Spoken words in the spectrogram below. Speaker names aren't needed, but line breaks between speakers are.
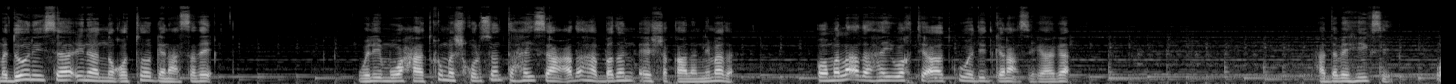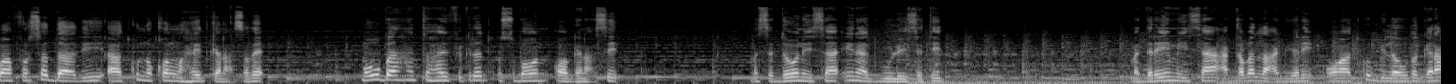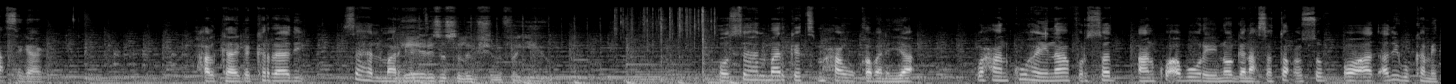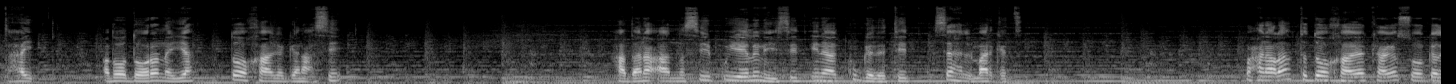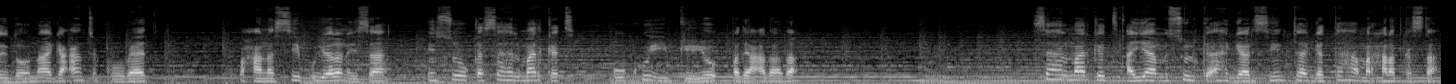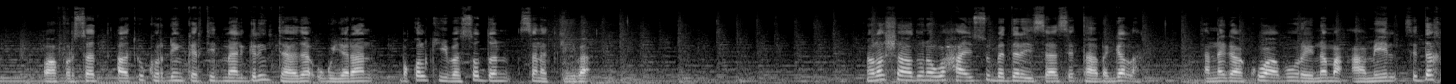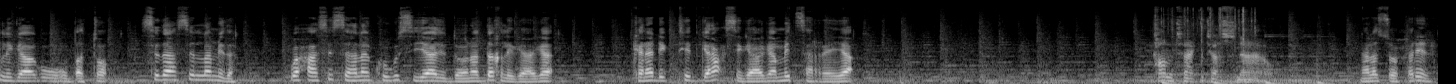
ma doonaysaa inaad noqoto ganacsade weli ma waxaad ku mashquulsan tahay saacadaha badan ee shaqaalanimada oo ma la'dahay wakhti aad ku wadid ganacsigaaga. Haddaba hiigsi waa fursaddaadii aad ku noqon lahayd ganacsade ma u baahan tahay fikrad cusboon oo ganacsi. Mase doonaysaa inaad guulaysatid. Ma dareemaysaa caqabad lacag yari oo aad ku bilowdo ganacsigaaga halkaaga ka raadi sahal market. Oo sahal market maxaa uu qabanayaa? Waxaan ku haynaa fursad aan ku abuurayno ganacsato cusub oo aad adigu ka mid tahay. Adoo dooranaya dookhaaga ganacsi. Haddana aad nasiib u yeelanaysid inaad ku gadatid sahal market. Waxaan alaabta dookhaaga kaaga soo gadi doonaa gacanta koowaad waxaa nasiib u yeelanaysaa in suuqa sahal market uu ku iibgeeyo badeecadaada. Sahal market ayaa mas'uul ka ah gaarsiinta gataha marxalad kasta. Waa fursad aad ku kordhin kartid maalgelintaada ugu yaraan boqolkiiba soddon sannadkiiba noloshaaduna waxaa isu beddelaysaa si taabagal ah. Annagaa ku abuurayna macaamiil si dakhligaagu uu bato. Sidaas si la mid ah waxaa si sahlan kugu siyaadi doona dakhligaaga kana dhigtid ganacsigaaga mid sarreeya. Nala soo xiriir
